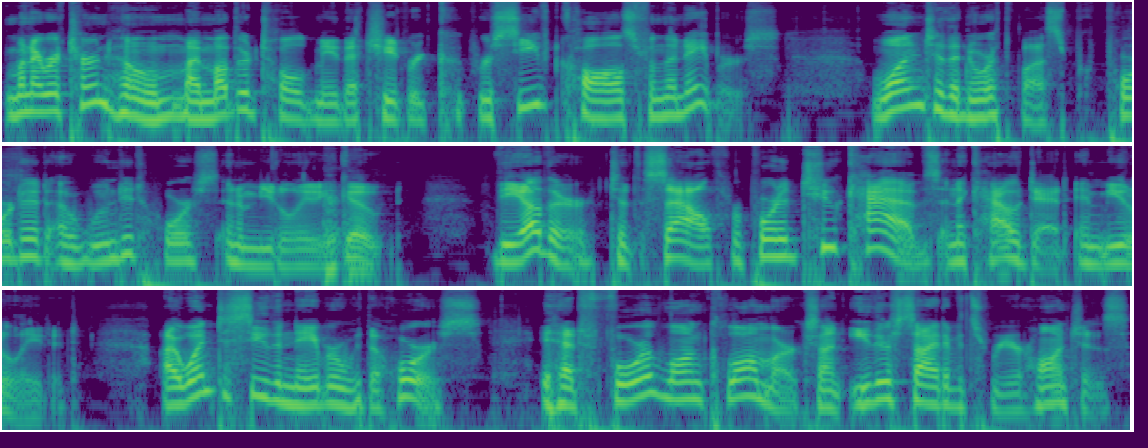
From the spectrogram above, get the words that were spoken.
when I returned home, my mother told me that she had rec- received calls from the neighbors. One to the northwest reported a wounded horse and a mutilated goat. The other, to the south, reported two calves and a cow dead and mutilated. I went to see the neighbor with the horse. It had four long claw marks on either side of its rear haunches,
